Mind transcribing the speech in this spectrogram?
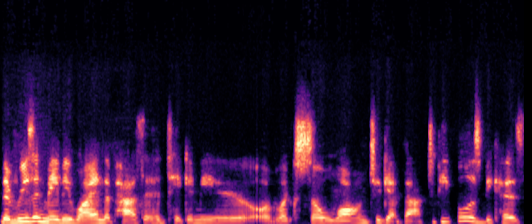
the reason maybe why in the past it had taken me uh, like so long to get back to people is because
